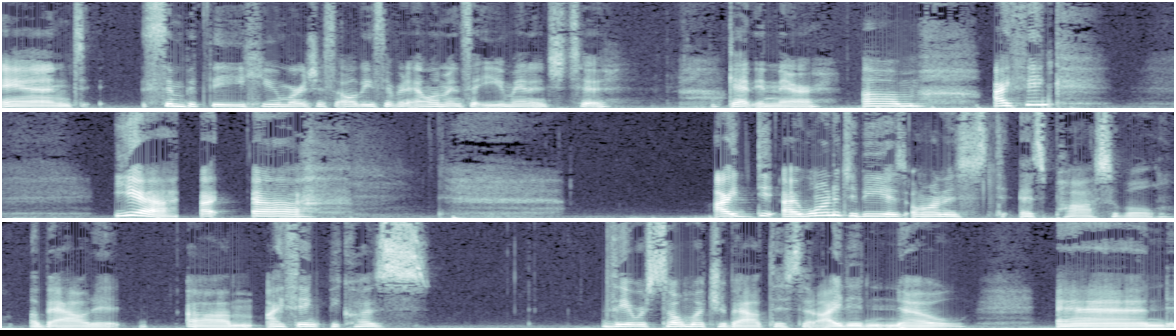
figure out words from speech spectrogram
and sympathy, humor, just all these different elements that you managed to get in there? Um, I think, yeah, I, uh, I di- I wanted to be as honest as possible about it. Um, I think because there was so much about this that I didn't know, and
